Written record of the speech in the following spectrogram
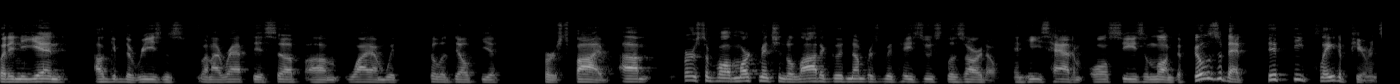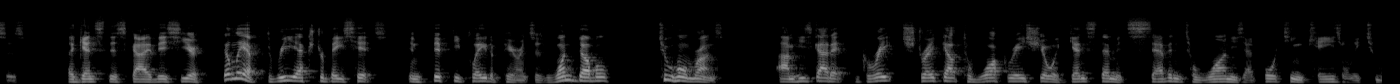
but in the end, I'll give the reasons when I wrap this up um, why I'm with Philadelphia first five. Um, first of all, Mark mentioned a lot of good numbers with Jesus Luzardo, and he's had them all season long. The Phillies have had 50 plate appearances against this guy this year. They only have three extra base hits in 50 plate appearances, one double, two home runs. Um, he's got a great strikeout to walk ratio against them. It's seven to one. He's had 14 Ks, only two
